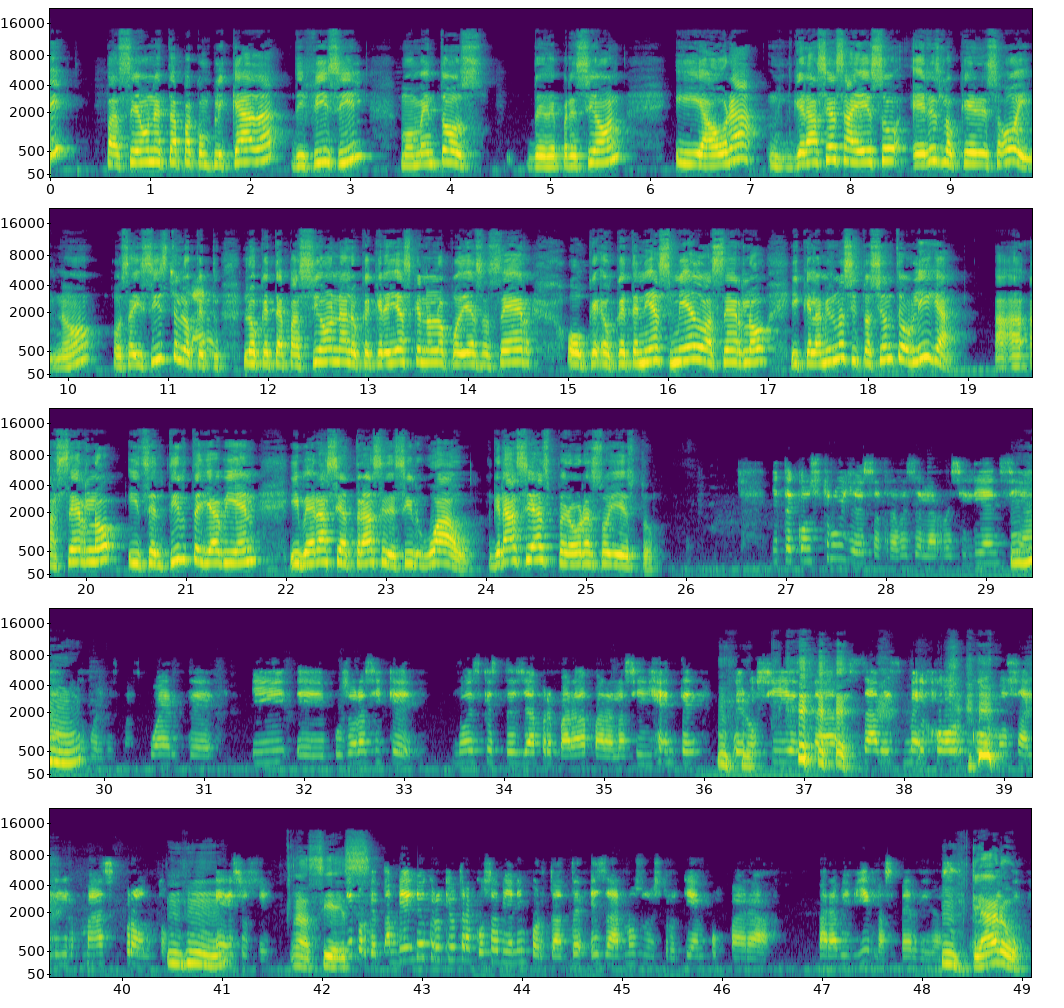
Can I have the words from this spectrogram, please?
pasé una etapa complicada, difícil, momentos de depresión, y ahora, gracias a eso, eres lo que eres hoy, ¿no? O sea, hiciste lo, que, lo que te apasiona, lo que creías que no lo podías hacer, o que, o que tenías miedo a hacerlo, y que la misma situación te obliga a, hacerlo y sentirte ya bien y ver hacia atrás y decir, wow, gracias, pero ahora soy esto. Y te construyes a través de la resiliencia, te vuelves más fuerte y eh, pues ahora sí que no es que estés ya preparada para la siguiente, pero sí sabes mejor cómo salir más pronto. Eso sí. Así es. Sí, porque también yo creo que otra cosa bien importante es darnos nuestro tiempo para para vivir las pérdidas. Mm, claro.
